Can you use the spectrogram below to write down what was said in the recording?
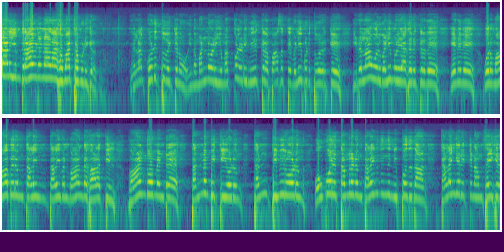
நாளையும் திராவிட நாளாக மாற்ற முடிகிறது? இதெல்லாம் கொடுத்து வைக்கணும். இந்த மண்ணோடையும் மக்களோடையும் இருக்கிற பாசத்தை வெளிப்படுத்துவதற்கு இதெல்லாம் ஒரு வழிமுறையாக இருக்கிறது. எனவே ஒரு மாபெரும் தலை தலைவன் வாழ்ந்த காலத்தில் வாழ்ந்தோம் என்ற தன்னம்பிக்கையோடும் தன் திமிரோடும் ஒவ்வொரு தமிழனும் தலைநிந்து நிற்பதுதான் கலைஞருக்கு நாம் செய்கிற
